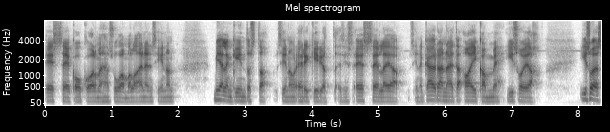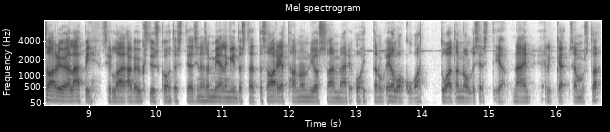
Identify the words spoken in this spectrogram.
esseekokoelmahan suomalainen, siinä on mielenkiintoista, siinä on eri kirjoittajia siis esseillä ja siinä käydään näitä aikamme isoja isoja sarjoja läpi sillä aika yksityiskohtaisesti ja sinänsä mielenkiintoista, että sarjathan on jossain määrin ohittanut elokuvat tuotannollisesti ja näin. Eli semmoista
